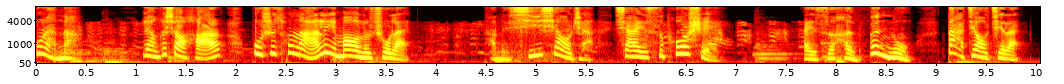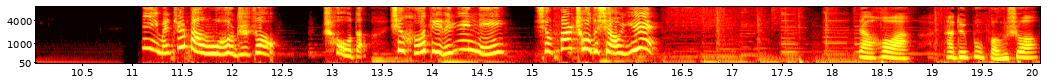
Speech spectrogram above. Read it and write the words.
突然呐，两个小孩不知从哪里冒了出来，他们嬉笑着向艾斯泼水。艾斯很愤怒，大叫起来：“你们这帮乌合之众！”臭的像河底的淤泥，像发臭的小鱼。然后啊，他对布冯说：“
